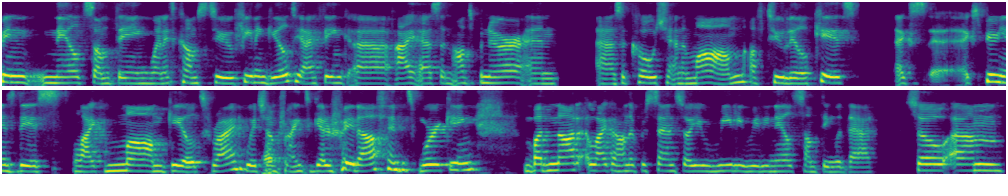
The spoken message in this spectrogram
been nailed something when it comes to feeling guilty. I think uh, I, as an entrepreneur and as a coach and a mom of two little kids, ex- experience this like mom guilt, right? Which I'm trying to get rid of, and it's working but not like 100%. So you really, really nailed something with that. So, um,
